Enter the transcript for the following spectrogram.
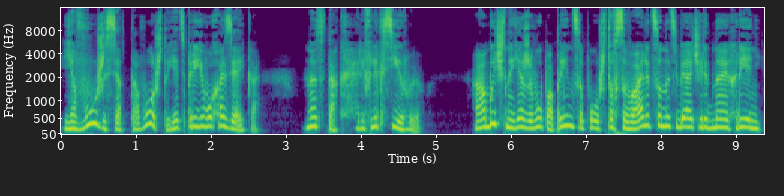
я в ужасе от того, что я теперь его хозяйка. Но это так, рефлексирую. А обычно я живу по принципу, что свалится на тебя очередная хрень,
